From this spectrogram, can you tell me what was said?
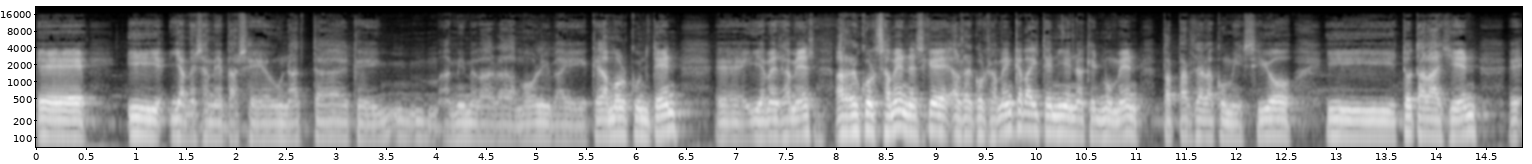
Eh, i, I a més a més va ser un acte que mm, a mi me va agradar molt i vaig quedar molt content eh, i a més a més el recolzament, és que el recolzament que vaig tenir en aquell moment per part de la comissió i tota la gent eh,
